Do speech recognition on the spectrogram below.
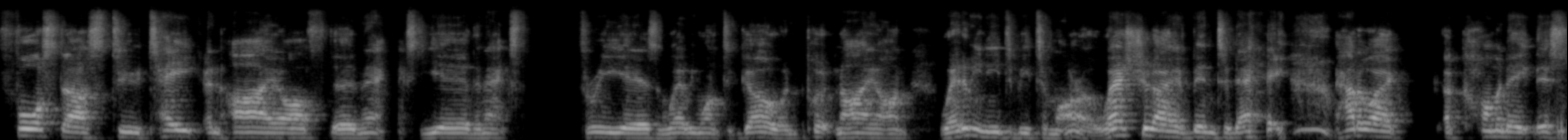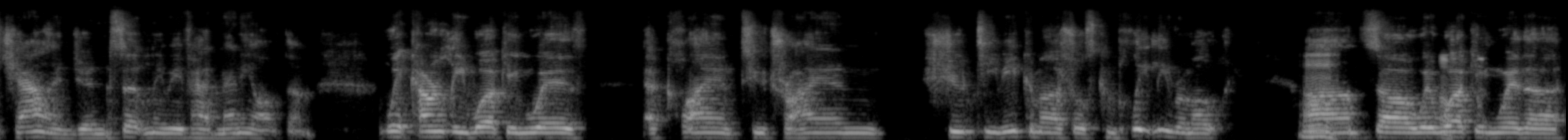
forced us to take an eye off the next year the next three years and where we want to go and put an eye on where do we need to be tomorrow? Where should i have been today? How do i accommodate this challenge? And certainly we've had many of them. We're currently working with a client to try and shoot TV commercials completely remotely. Mm. Um, so we're working with a,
